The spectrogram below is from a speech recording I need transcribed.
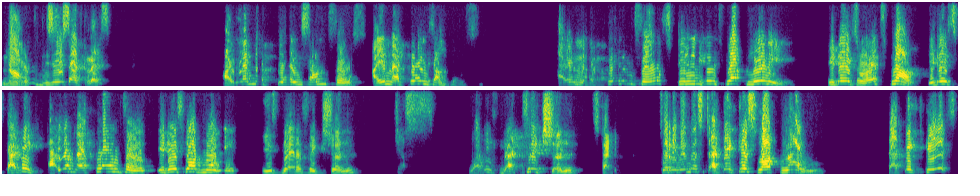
Now this is at rest. I am applying some force. I am applying some force. I am applying force till it is not moving. It is rest now. It is static. I am applying force. It is not moving. Is there a friction? Yes. What is that friction? Static. So remember, static is not now. Static is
